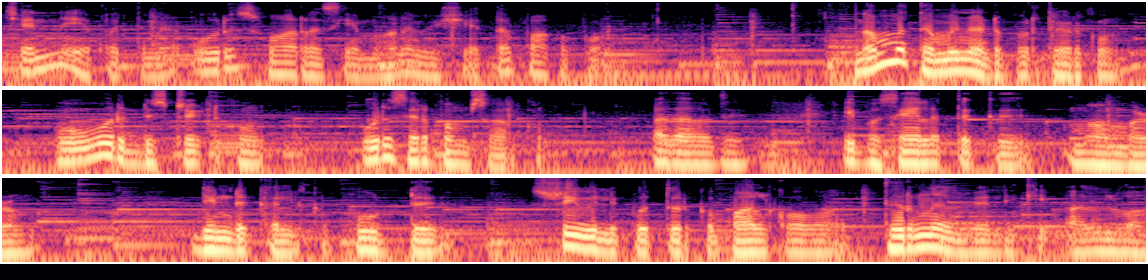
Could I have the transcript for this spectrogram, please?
சென்னையை பற்றின ஒரு சுவாரஸ்யமான விஷயத்தை பார்க்க போகிறோம் நம்ம தமிழ்நாட்டை பொறுத்த வரைக்கும் ஒவ்வொரு டிஸ்ட்ரிக்ட்டுக்கும் ஒரு சிறப்பம்சம் இருக்கும். அதாவது இப்போ சேலத்துக்கு மாம்பழம் திண்டுக்கலுக்கு பூட்டு ஸ்ரீவில்லிபுத்தூருக்கு பால்கோவா திருநெல்வேலிக்கு அல்வா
